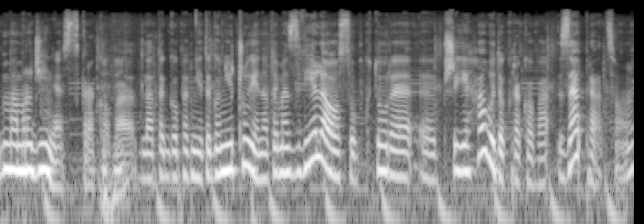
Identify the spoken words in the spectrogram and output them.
mam rodzinę z Krakowa, dlatego pewnie tego nie czuję. Natomiast wiele osób, które e, przyjechały do Krakowa za pracą,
